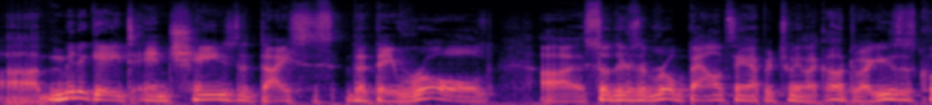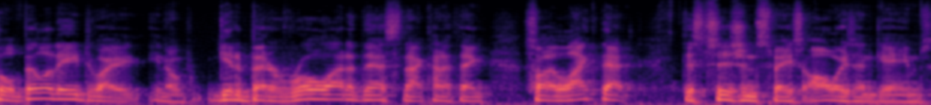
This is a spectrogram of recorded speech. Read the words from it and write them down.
uh, mitigate and change the dice that they rolled. Uh, so there's a real balancing act between like, oh, do I use this cool ability? Do I, you know, get a better roll out of this and that kind of thing. So I like that decision space always in games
